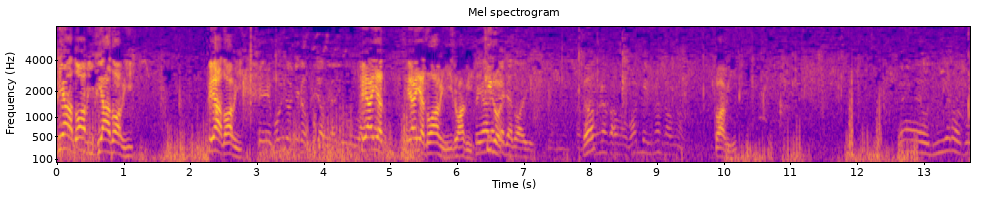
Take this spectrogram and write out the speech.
ဖျားသွားပြီဖျားသွားပြီဖျားသွားပြီဖေဘုန်းကြီးတို့ကြည့်တော့ပြီးတော့ဗျာဖះရဖះရသွားပြီသွားပြီဖះကြည့်တော့ကြသွားပြီနော်ကောင်းတော့ဝတ်ပင်းနော်ကောင်းတော့သွားပြီအဲဒီကတော့ကို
